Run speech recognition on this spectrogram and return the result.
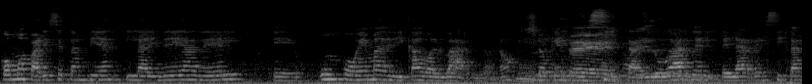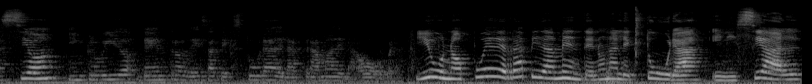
cómo aparece también la idea del eh, un poema dedicado al barrio, ¿no? que es lo que él recita, el lugar de, la recitación incluido dentro de esa textura de la trama de la obra. Y uno puede rápidamente en una lectura inicial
